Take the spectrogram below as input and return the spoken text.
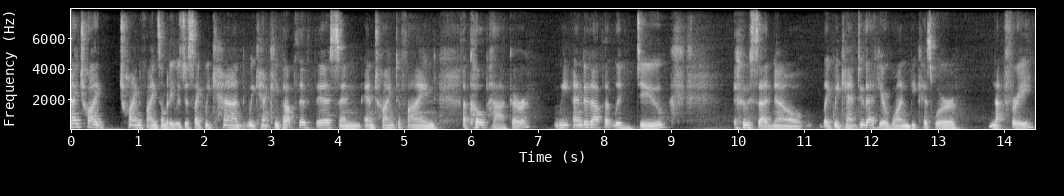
I tried trying to find somebody who was just like we can't we can't keep up with this and and trying to find a co-packer. We ended up at Leduc who said no, like we can't do that here one because we're not free.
